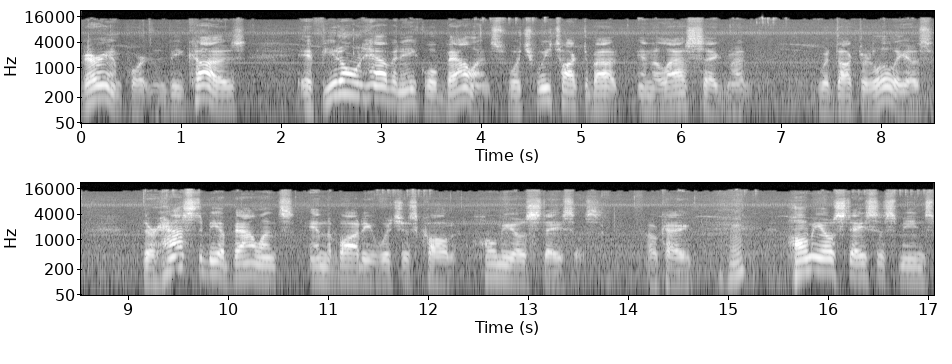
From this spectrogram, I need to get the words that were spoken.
very important because if you don't have an equal balance, which we talked about in the last segment with Dr. Lilius, there has to be a balance in the body which is called homeostasis. Okay? Homeostasis means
